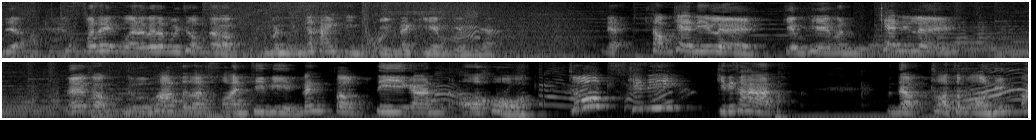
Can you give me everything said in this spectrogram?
เดี๋ยวไม่ได้อวยนะท่านผู้ชมแต่แบบมันง่ายจริงๆนะเกมเกมเนี้ยเนี่ยทำแค่นี้เลยเกมเพย์มันแค่นี้เลย แล้วแบบดูภาพตัวละครทีวีนั่งตบตีกันโอ้โหจบแค่นี้กินขาดแบบถอดสมองทิ้งไป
